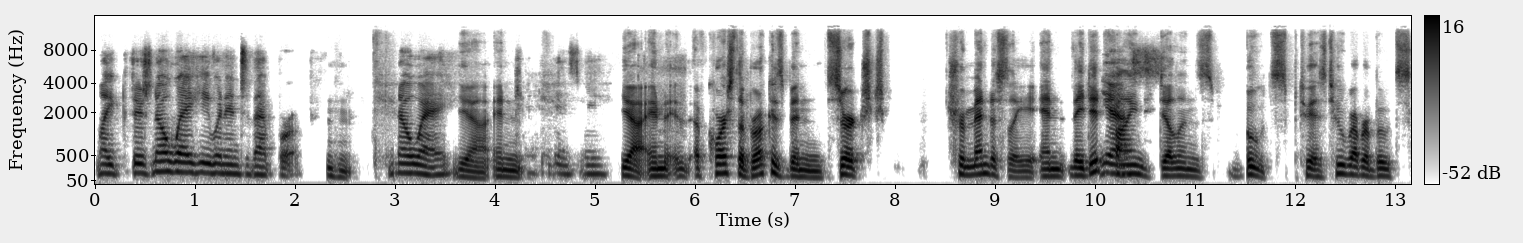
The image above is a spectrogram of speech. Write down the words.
Like there's no way he went into that brook. Mhm. No way. Yeah, and me. yeah, and of course the brook has been searched tremendously, and they did find Dylan's boots, to his two rubber boots,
